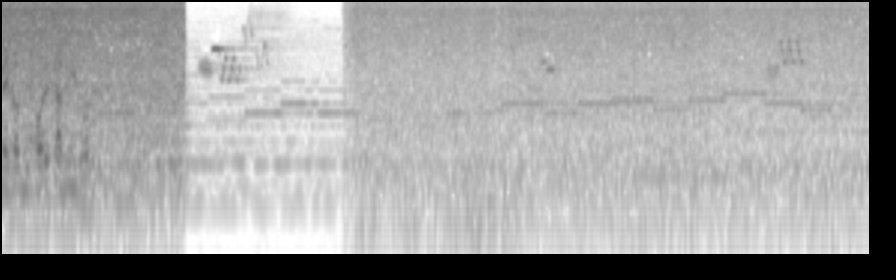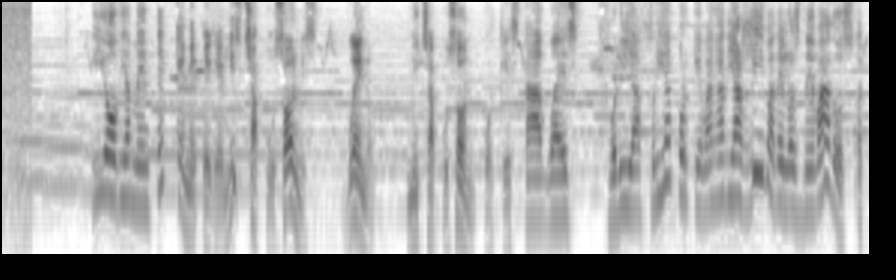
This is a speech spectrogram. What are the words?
de los mejores amigos. Y obviamente que me pegué mis chapuzones. Bueno, mi chapuzón, porque esta agua es fría, fría porque baja de arriba de los nevados.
